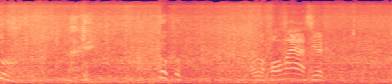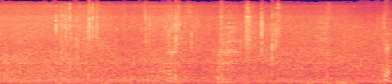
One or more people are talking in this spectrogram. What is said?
Ooh, okay. I'm gonna fall my ass here. Okay.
